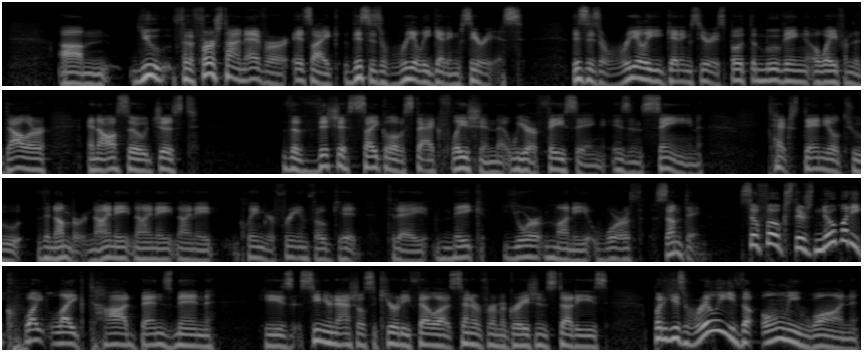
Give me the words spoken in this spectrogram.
um, you for the first time ever, it's like this is really getting serious. This is really getting serious. Both the moving away from the dollar and also just the vicious cycle of stagflation that we are facing is insane. Text Daniel to the number 989898. Claim your free info kit today. Make your money worth something. So, folks, there's nobody quite like Todd Bensman He's senior national security fellow at Center for Immigration Studies, but he's really the only one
